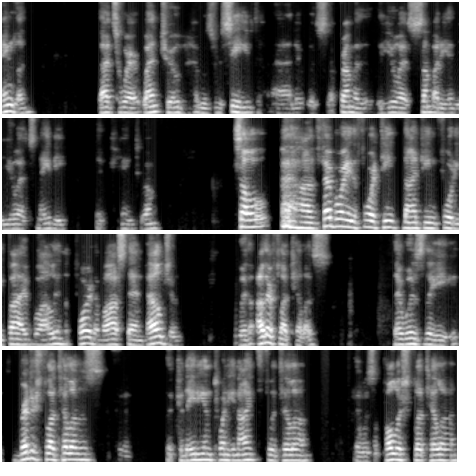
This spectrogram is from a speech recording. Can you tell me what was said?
England. That's where it went to. It was received and it was from the U.S. somebody in the U.S. Navy that came to him. So on February the 14th, 1945, while in the port of Ostend, Belgium, with other flotillas, there was the British flotillas, the Canadian 29th flotilla, there was a Polish flotilla.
